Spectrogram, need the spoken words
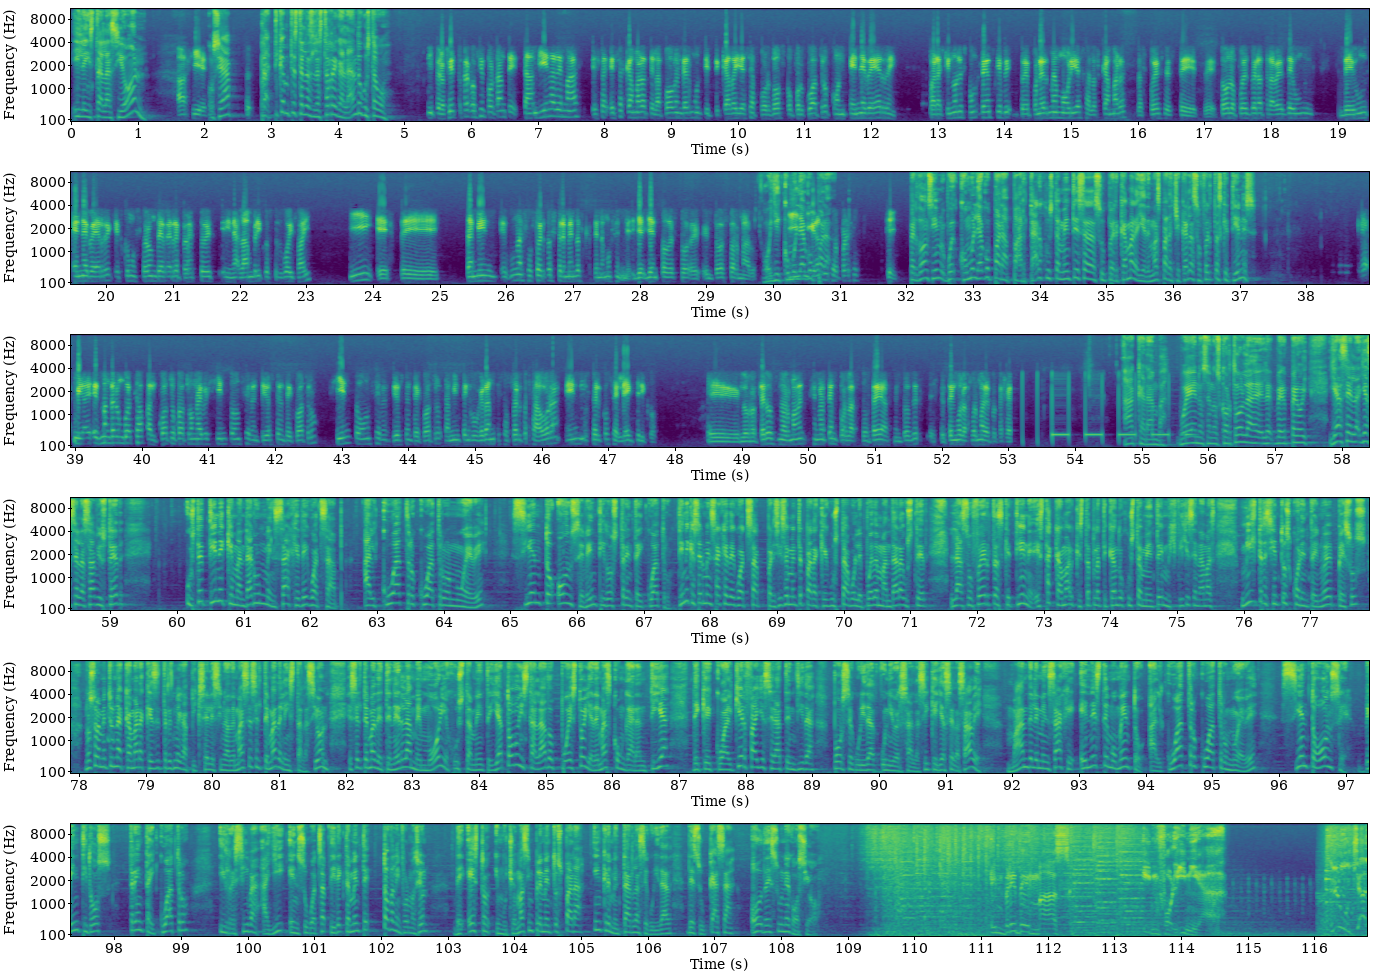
Y la instalación. Así es. O sea, prácticamente te la, la está regalando, Gustavo. Sí, pero fíjate otra cosa importante, también además esa, esa cámara te la puedo vender multiplicada ya sea por dos o por cuatro con NBR para que no les tengas que poner memorias a las cámaras, las puedes, este, todo lo puedes ver a través de un de un NBR que es como si fuera un DVR, pero esto es inalámbrico, esto es Wi-Fi y este también unas ofertas tremendas que tenemos en, ya, en todo esto en todo esto armado. Oye, ¿cómo le hago para Perdón, sí, ¿cómo le hago para apartar justamente esa supercámara y además para checar las ofertas que tienes? Mira, es mandar un WhatsApp al 449-111-2234, 111-2234. También tengo grandes ofertas ahora en los cercos eléctricos. Eh, los roteros normalmente se meten por las azoteas, entonces este, tengo la forma de proteger. Ah, caramba. Bueno, se nos cortó la, pero ya se la, ya se la sabe usted. Usted tiene que mandar un mensaje de WhatsApp al 449 111 22 34. Tiene que ser mensaje de WhatsApp precisamente para que Gustavo le pueda mandar a usted las ofertas que tiene. Esta cámara que está platicando justamente, fíjese nada más, 1.349 pesos. No solamente una cámara que es de 3 megapíxeles, sino además es el tema de la instalación, es el tema de tener la memoria justamente. Ya todo instalado, puesto y además con garantía de que cualquier falla será atendida por seguridad universal. Así que ya se la sabe. Mándele mensaje en este momento al 44 49 111 22 34 y reciba allí en su WhatsApp directamente toda la información de esto y muchos más implementos para incrementar la seguridad de su casa o de su negocio. En breve más Infolínea. Lucha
